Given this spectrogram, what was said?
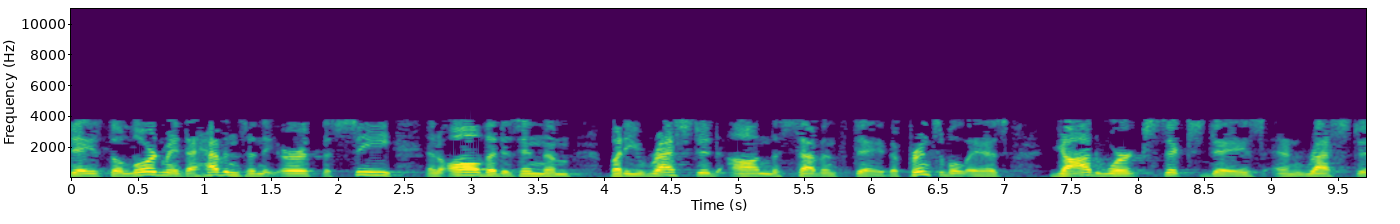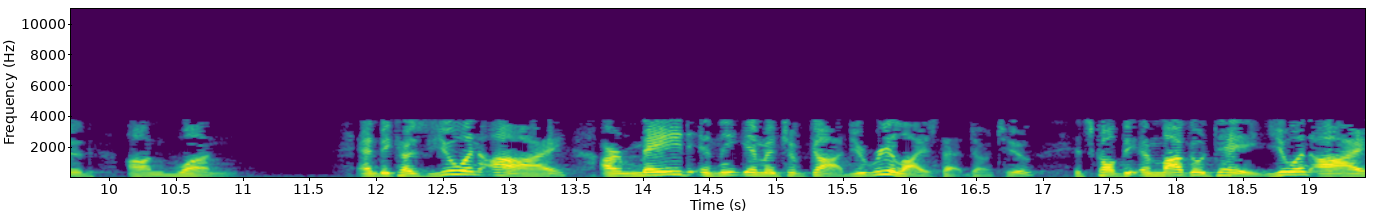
days the Lord made the heavens and the earth, the sea, and all that is in them, but He rested on the seventh day. The principle is God worked six days and rested on one. And because you and I are made in the image of God. You realize that, don't you? It's called the Imago Dei. You and I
